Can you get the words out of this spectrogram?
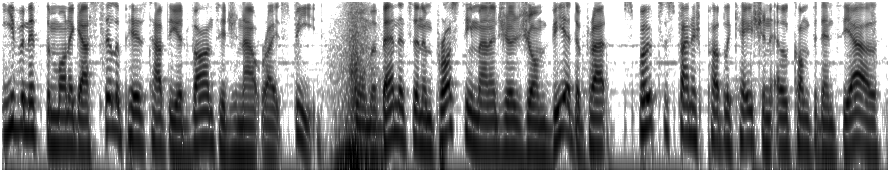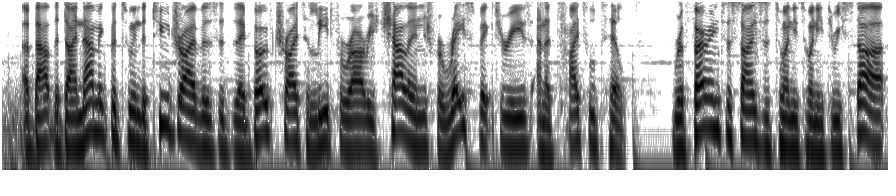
even if the Monegasque still appears to have the advantage in outright speed. Former Benetton and Prost team manager Joan Villadelprat spoke to Spanish publication El Confidencial about the dynamic between the two drivers as they both try to lead Ferrari's challenge for race victories and a title tilt referring to Sainz's 2023 start,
